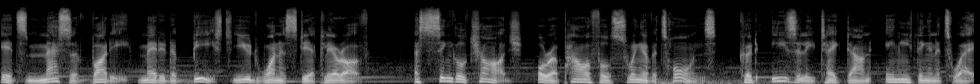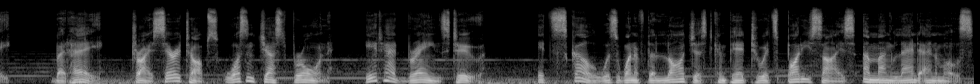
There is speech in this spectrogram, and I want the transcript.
Its massive body made it a beast you'd want to steer clear of. A single charge or a powerful swing of its horns could easily take down anything in its way. But hey, Triceratops wasn't just brawn, it had brains too. Its skull was one of the largest compared to its body size among land animals,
